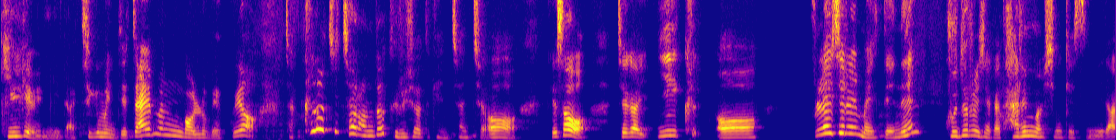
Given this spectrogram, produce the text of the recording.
길게 맵니다. 지금은 이제 짧은 걸로 맸고요. 자, 클러치처럼도 들으셔도 괜찮죠. 그래서 제가 이 클- 어, 플레즈를 맬 때는 구두를 제가 다른 걸 신겠습니다.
